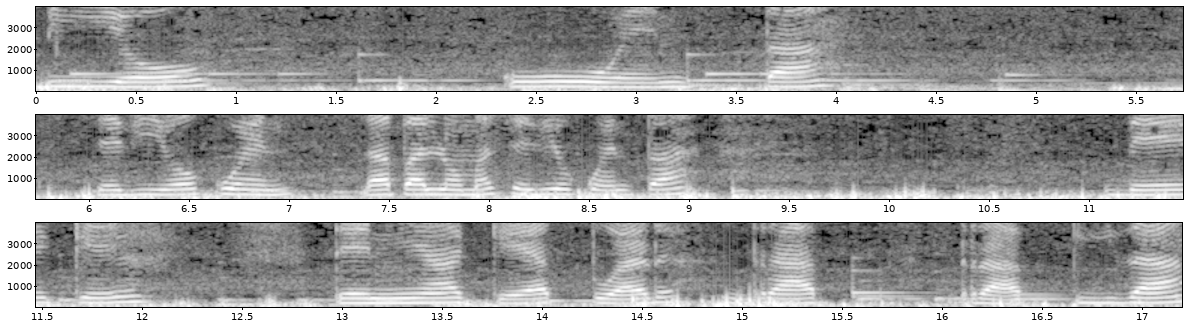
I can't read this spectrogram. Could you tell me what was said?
dio cuenta, se dio cuenta, la paloma se dio cuenta de que tenía que actuar rap, rápida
